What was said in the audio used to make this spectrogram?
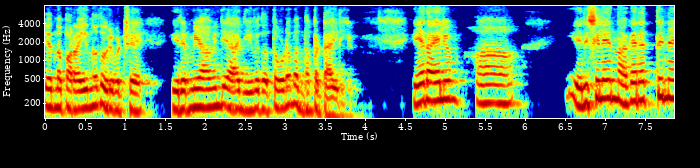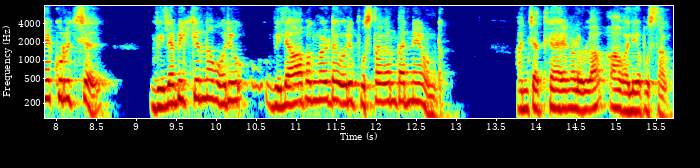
എന്ന് പറയുന്നത് ഒരുപക്ഷെ ഇരമ്യാവിന്റെ ആ ജീവിതത്തോട് ബന്ധപ്പെട്ടായിരിക്കും. ഏതായാലും എരിശിലെ നഗരത്തിനെ കുറിച്ച് വിലപിക്കുന്ന ഒരു വിലാപങ്ങളുടെ ഒരു പുസ്തകം തന്നെയുണ്ട്. അഞ്ചധ്യായങ്ങളുള്ള ആ വലിയ പുസ്തകം.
